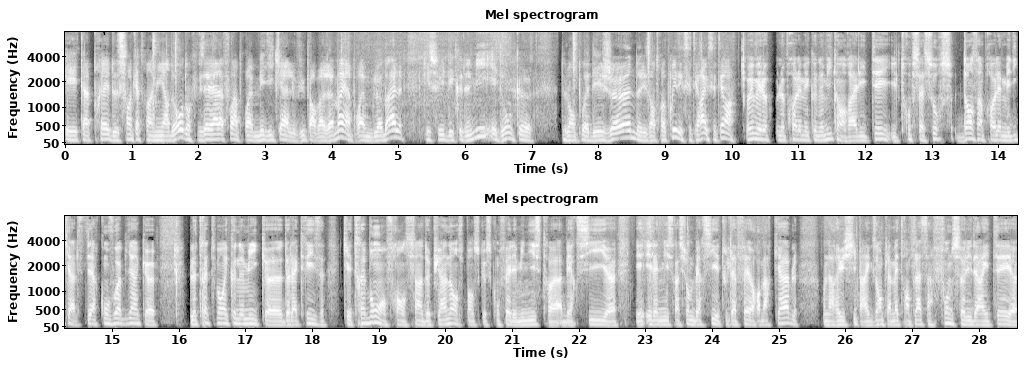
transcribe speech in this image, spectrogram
est à près de 180 milliards d'euros. Donc vous avez à la fois un problème médical vu par Benjamin et un problème global qui est celui de l'économie. Et donc de l'emploi des jeunes, des entreprises, etc., etc. Oui, mais le, le, problème économique, en réalité, il trouve sa source dans un problème médical. C'est-à-dire qu'on voit bien que le traitement économique euh, de la crise, qui est très bon en France hein, depuis un an, je pense que ce qu'ont fait les ministres à Bercy euh, et, et l'administration de Bercy est tout à fait remarquable. On a réussi, par exemple, à mettre en place un fonds de solidarité euh,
